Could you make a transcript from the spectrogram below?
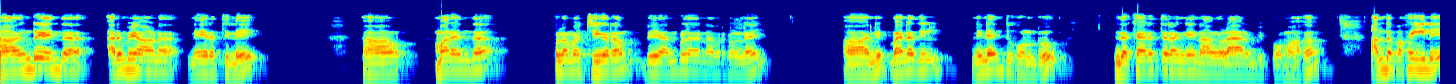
இன்றைய இந்த அருமையான நேரத்திலே மறைந்த புலமைச்சிகரம் வே. அன்பழகன் அவர்களை மனதில் நினைந்து கொண்டு இந்த கருத்தரங்கை நாங்கள் ஆரம்பிப்போமாக. அந்த வகையிலே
